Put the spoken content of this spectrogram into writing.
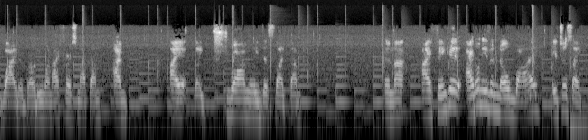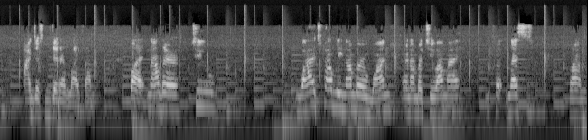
Wyatt or Brody when I first met them. I'm I like strongly dislike them. And I I think it I don't even know why. It just like I just didn't like them. But now they're two Wyatt's probably number one or number two on my list. Um,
